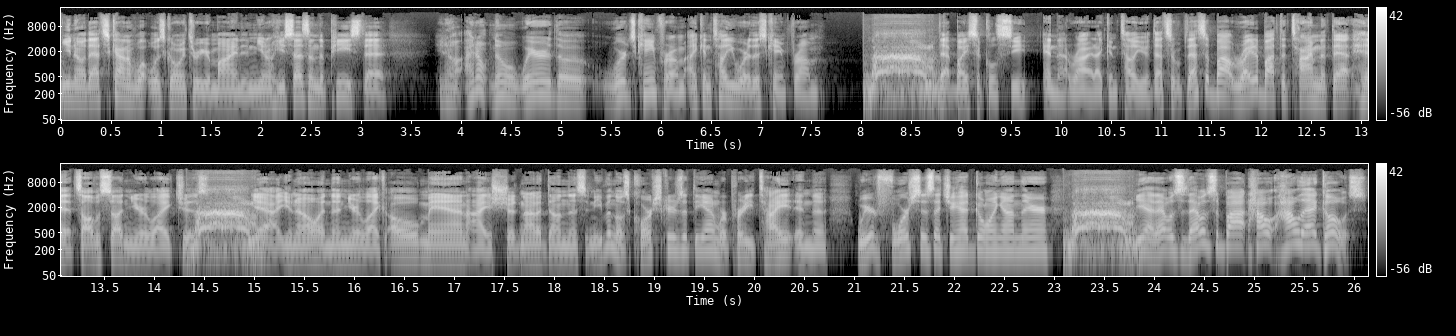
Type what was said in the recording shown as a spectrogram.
You know, that's kind of what was going through your mind. And you know, he says in the piece that, you know, I don't know where the words came from. I can tell you where this came from. That bicycle seat and that ride, I can tell you. That's that's about right about the time that that hits. All of a sudden, you're like, just yeah, you know, and then you're like, oh man, I should not have done this. And even those corkscrews at the end were pretty tight, and the weird forces that you had going on there, yeah, that was that was about how how that goes.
